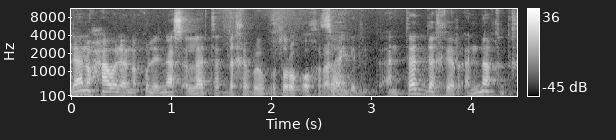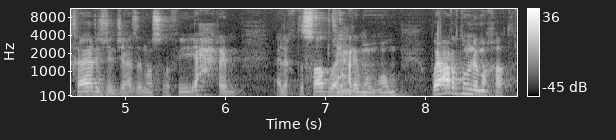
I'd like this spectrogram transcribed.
لا نحاول أن نقول للناس لا تدخر بطرق أخرى صحيح. لكن أن تدخر النقد خارج الجهاز المصرفي يحرم الاقتصاد ويحرمهم هم ويعرضهم لمخاطر.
